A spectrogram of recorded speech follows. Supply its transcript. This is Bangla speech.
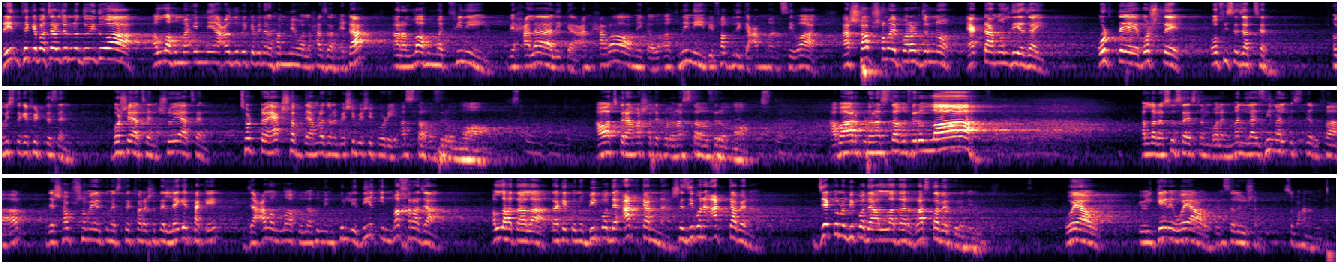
ঋণ থেকে বাঁচার জন্য দুই দোয়া। আল্লাহুম্মা ইন্নী আউযু বিকা মিনাল হাম্মি ওয়াল হাযান। এটা। আর আল্লাহুম্মা কফিনি বিহালালিকা আর সব সময় পড়ার জন্য একটা আমল দিয়ে যাই। উঠতে, বসতে, অফিসে যাচ্ছেন, অফিস থেকে ফিরতেছেন, বসে আছেন, শুয়ে আছেন। ছোট্ট এক শব্দে আমরা যেন বেশি বেশি পড়ি, আস্তাগফিরুল্লাহ। আওয়াজ করে আমার সাথে পড়ুন আস্তা আস্তাগফিরুল্লাহ। আবার পড়ুন আস্তা আস্তাগফিরুল্লাহ। আল্লাহ রাসূল ইসলাম বলেন, মান লাজিমাল ইস্তিগফার যে সব সময় এরকম ইস্তেগফারের সাথে লেগে থাকে, জাআলাল্লাহু লাহু মিন কুল্লি দিকিন মাখরাজা। আল্লাহ তাআলা তাকে কোনো বিপদে আটকান না, সে জীবনে আটকাবে না। যে কোনো বিপদে আল্লাহ তার রাস্তা বের করে দেবে way out you will get a way out in solution সুবহানাল্লাহ।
